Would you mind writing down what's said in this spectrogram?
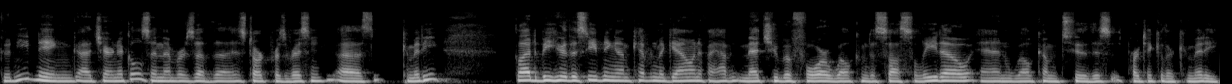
Good evening, uh, Chair Nichols and members of the Historic Preservation uh, Committee. Glad to be here this evening. I'm Kevin McGowan. If I haven't met you before, welcome to Sausalito and welcome to this particular committee.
